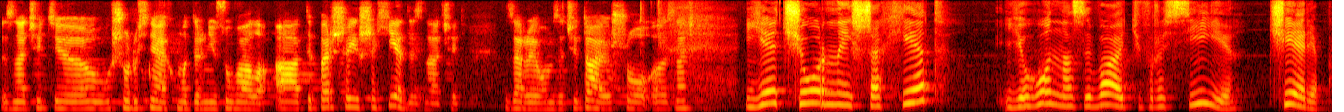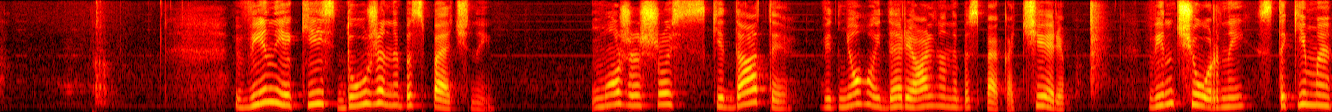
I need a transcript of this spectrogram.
Значить, е, що Русня їх модернізувала. А тепер ще і шахеди, значить. Зараз я вам зачитаю, що е, значить. Є чорний шахет, його називають в Росії череп. Він якийсь дуже небезпечний. Може щось скидати, від нього йде реальна небезпека. Череп. Він чорний, з такими,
